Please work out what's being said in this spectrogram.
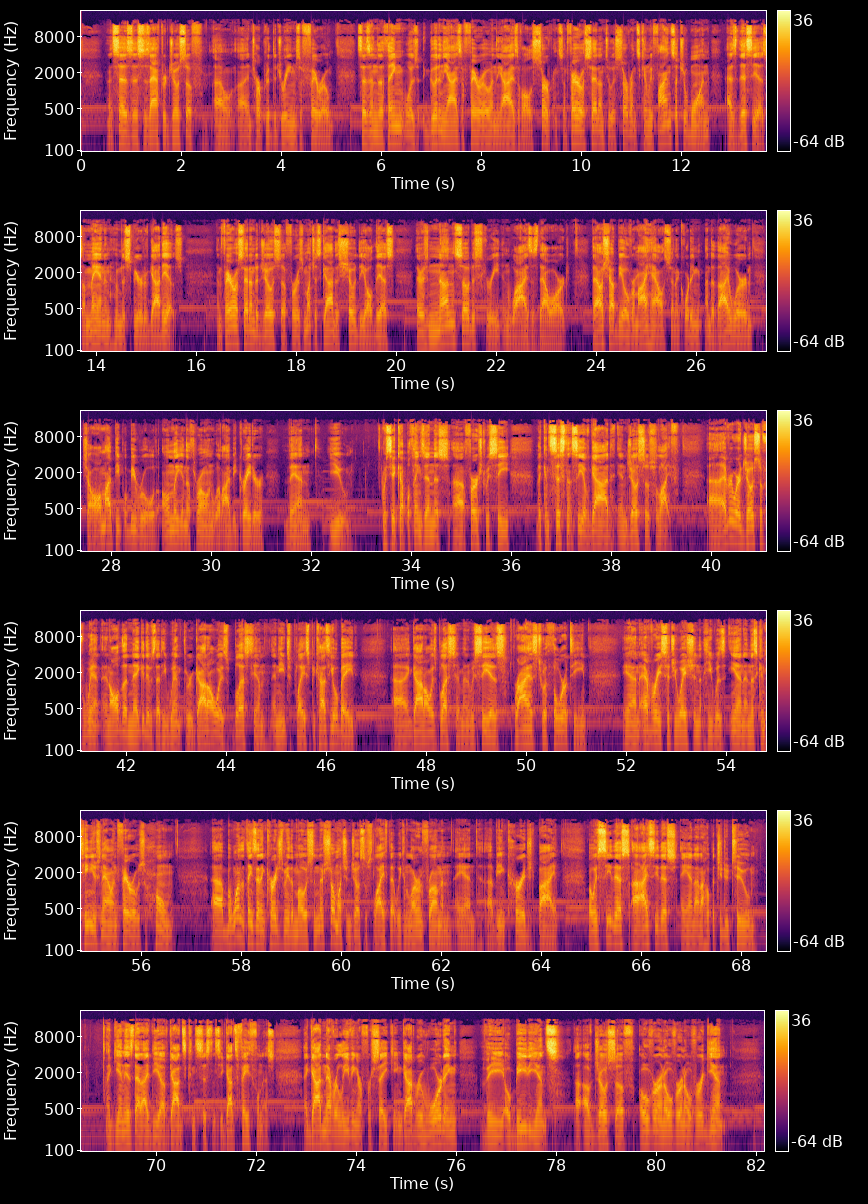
And it says this is after Joseph uh, uh, interpreted the dreams of Pharaoh. It says, And the thing was good in the eyes of Pharaoh and the eyes of all his servants. And Pharaoh said unto his servants, Can we find such a one as this is, a man in whom the Spirit of God is? And Pharaoh said unto Joseph, For as much as God has showed thee all this, there is none so discreet and wise as thou art. Thou shalt be over my house, and according unto thy word shall all my people be ruled. Only in the throne will I be greater than you. We see a couple things in this. Uh, first, we see the consistency of God in Joseph's life. Uh, everywhere Joseph went and all the negatives that he went through, God always blessed him in each place because he obeyed. Uh, God always blessed him, and we see his rise to authority in every situation that he was in. And this continues now in Pharaoh's home. Uh, but one of the things that encourages me the most, and there's so much in Joseph's life that we can learn from and, and uh, be encouraged by, but we see this, uh, I see this, and, and I hope that you do too, again, is that idea of God's consistency, God's faithfulness, and God never leaving or forsaking, God rewarding the obedience uh, of Joseph over and over and over again.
